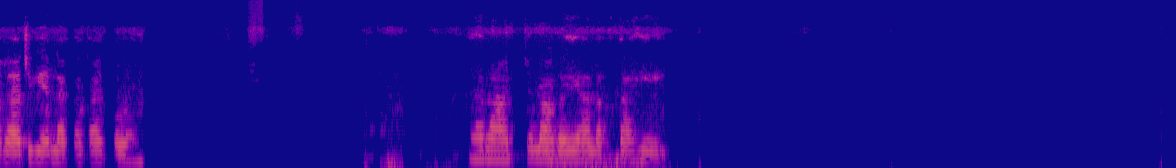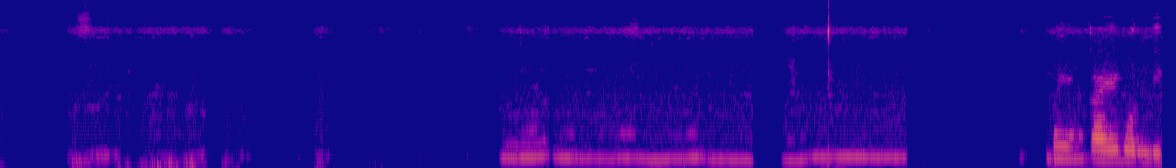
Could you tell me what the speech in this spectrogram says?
राज गेला का काय पळून राज चला गया लगता है बहीण काय बोलली?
